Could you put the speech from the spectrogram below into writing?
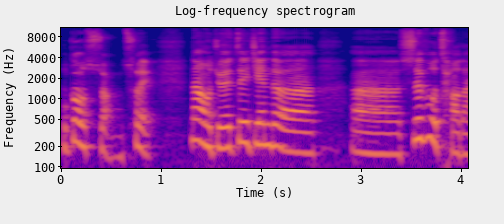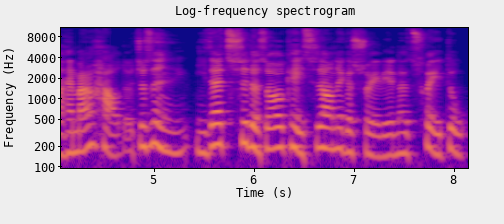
不够爽脆。那我觉得这间的。呃，师傅炒的还蛮好的，就是你在吃的时候可以吃到那个水莲的脆度，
